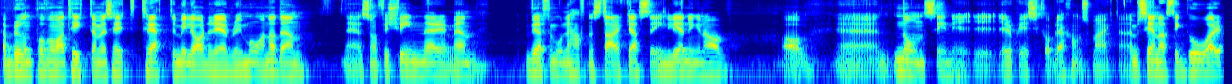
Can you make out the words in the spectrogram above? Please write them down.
beroende på vad man tittar med, säg 30 miljarder euro i månaden eh, som försvinner. Men vi har förmodligen haft den starkaste inledningen av, av eh, någonsin i, i europeiska obligationsmarknaden. Senast igår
